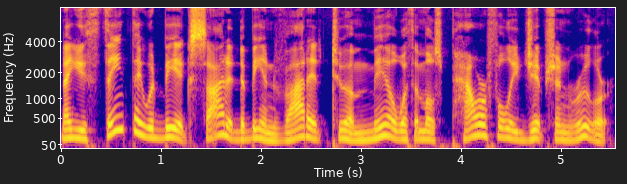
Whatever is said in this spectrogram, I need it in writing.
Now you think they would be excited to be invited to a meal with the most powerful Egyptian ruler.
